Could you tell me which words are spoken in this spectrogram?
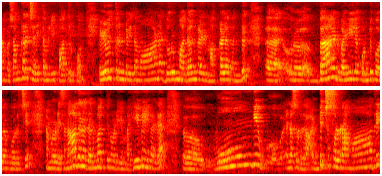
நம்ம சங்கர சரித்தம்லேயும் பார்த்துருக்கோம். எழுபத்தி ரெண்டு விதமான துர்மதங்கள் மக்களை வந்து ஒரு பேட் வழியில் கொண்டு போகிற போறச்சு நம்மளுடைய சனாதன தர்மத்தினுடைய மகிமைகளை ஓங்கி என்ன சொல்கிறது அடித்து சொல்கிற மாதிரி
